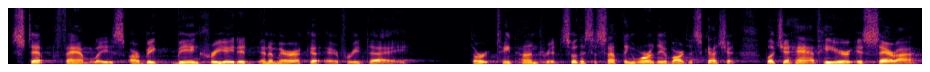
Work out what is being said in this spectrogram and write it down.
step families are be- being created in America every day. 1300. So this is something worthy of our discussion. What you have here is Sarah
